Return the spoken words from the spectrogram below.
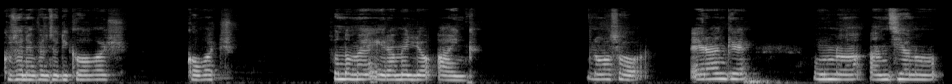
cosa ne penso di Kovac? Kovac? Secondo me era meglio Heinck non lo so era anche un anziano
